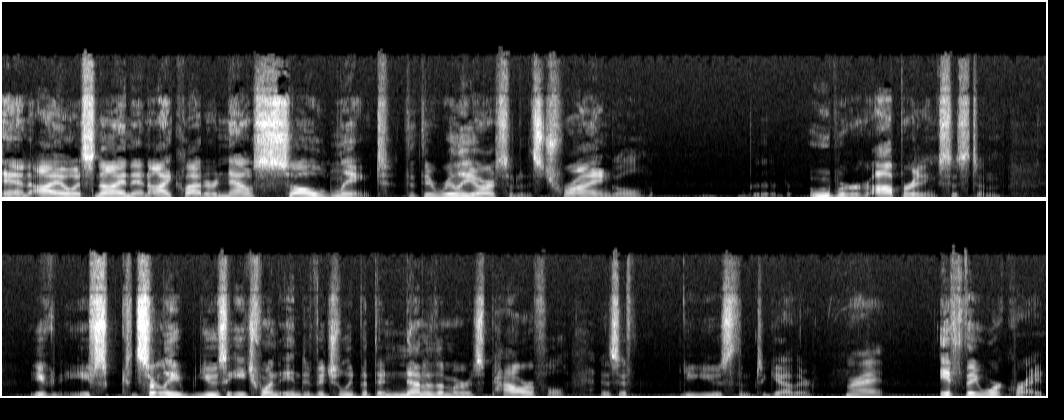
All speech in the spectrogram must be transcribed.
and iOS 9 and iCloud are now so linked that they really are sort of this triangle uh, Uber operating system. You, you can certainly use each one individually, but none of them are as powerful as if you use them together Right. if they work right.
